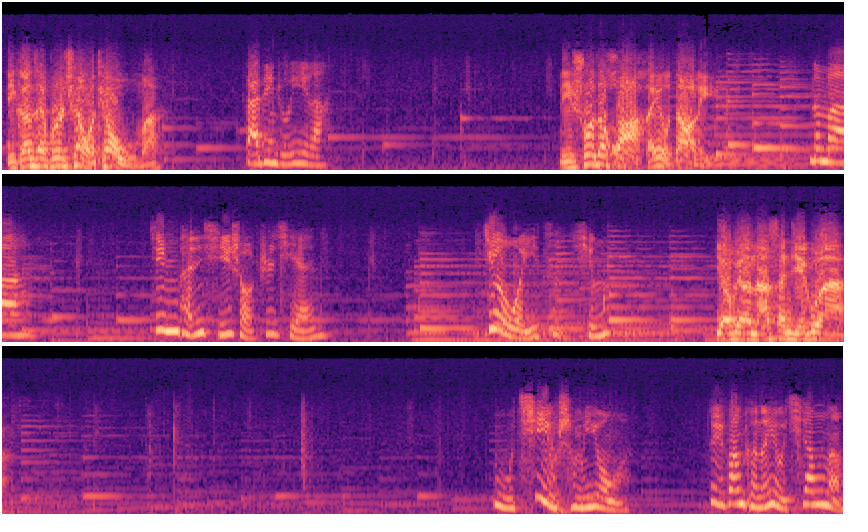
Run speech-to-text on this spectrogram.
你刚才不是劝我跳舞吗？打定主意了。你说的话很有道理。那么，金盆洗手之前，救我一次，行吗？要不要拿三节棍啊？武器有什么用啊？对方可能有枪呢。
